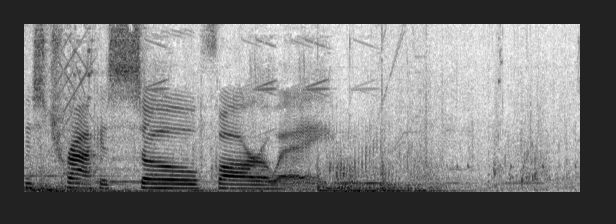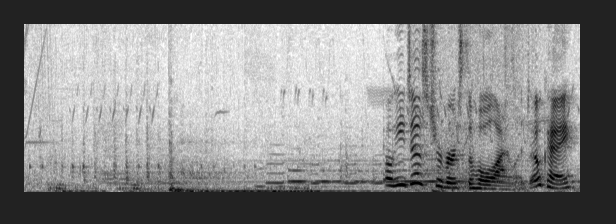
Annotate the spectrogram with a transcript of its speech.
His track is so far away. Oh, he does traverse the whole island. Okay.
